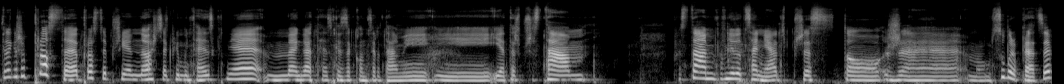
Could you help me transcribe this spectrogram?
także proste, proste przyjemności, za którymi tęsknię. Mega tęsknię za koncertami i ja też przestałam przestałam mnie pewnie doceniać przez to, że mam super pracę,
